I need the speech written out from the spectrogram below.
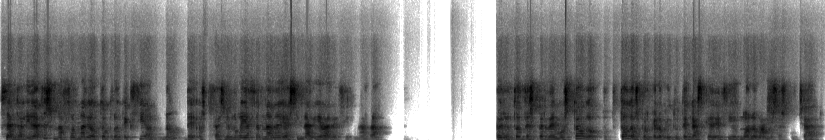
O sea, en realidad es una forma de autoprotección, ¿no? De, ostras, yo no voy a hacer nada y así nadie va a decir nada. Pero entonces perdemos todo, todos, porque lo que tú tengas que decir no lo vamos a escuchar.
